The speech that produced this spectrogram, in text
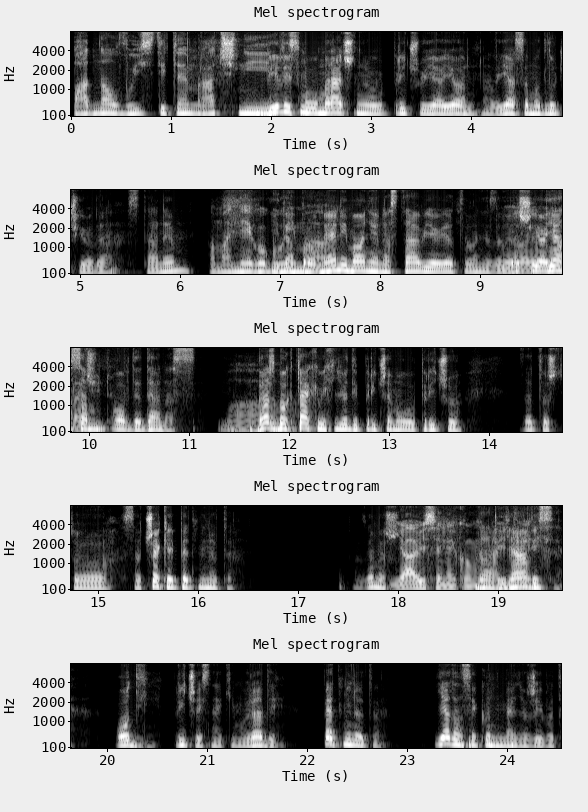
паднал во истите мрачни, bili smo u mračnu priču ja i on, ali ja sam odlučio da stanem ама него го da има... promenim, on je nastavio i eto, on je završio. lepo Ja sam način. ovde danas. Wow. Baš zbog takvih ljudi pričam ovu priču, zato što sa čekaj pet minuta. Razumeš? Јави се некоме, Da, питај. javi se, odi, pričaj s nekim, uradi. Pet minuta. Jedan sekund menja život.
